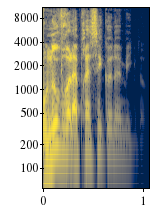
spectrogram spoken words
On ouvre la presse économique.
